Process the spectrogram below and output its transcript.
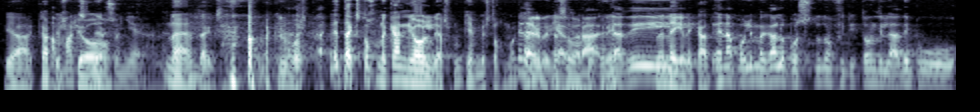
για κάποιες πιο. ναι. ναι, εντάξει. Ακριβώς. εντάξει, το έχουν κάνει όλοι, ας πούμε, και εμείς το έχουμε κάνει. Ρε, τώρα, δηλαδή, δεν έγινε κάτι. Ένα πολύ μεγάλο ποσοστό των φοιτητών, δηλαδή που.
